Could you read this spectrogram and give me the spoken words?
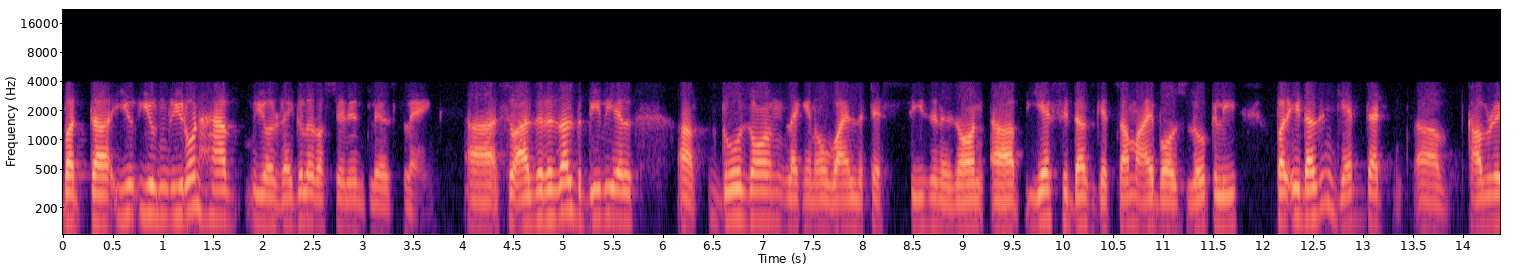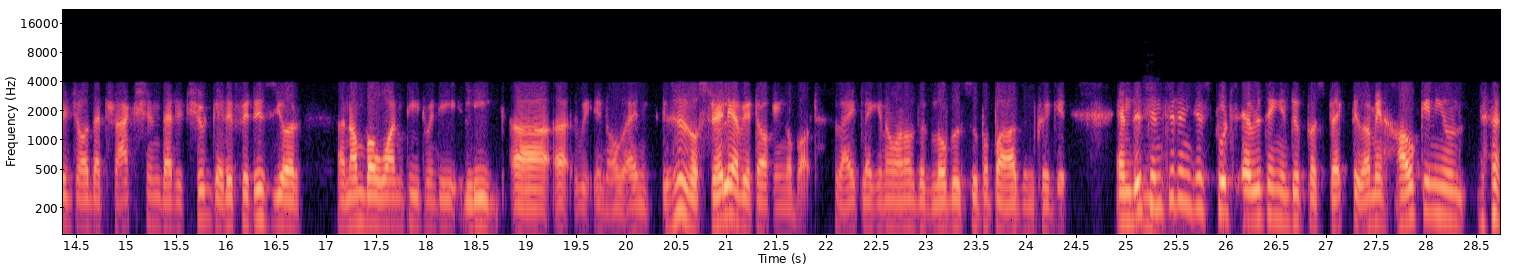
But uh, you you you don't have your regular Australian players playing. Uh, so as a result, the BBL uh, goes on like you know while the test season is on. Uh, yes, it does get some eyeballs locally, but it doesn't get that uh, coverage or that traction that it should get if it is your uh, number one T20 league. Uh, uh, you know, and this is Australia we're talking about, right? Like you know, one of the global superpowers in cricket. And this incident just puts everything into perspective. I mean, how can you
